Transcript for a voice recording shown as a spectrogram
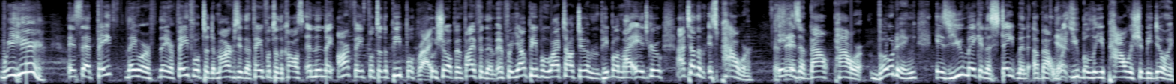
we here." It's that faith. They were they are faithful to democracy. They're faithful to the cause, and then they are faithful to the people Right. who show up and fight for them. And for young people who I talk to, and people in my age group, I tell them it's power. That's it it. is about power. Voting is you making a statement about what you believe power should be doing.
